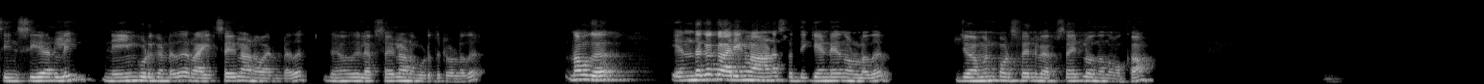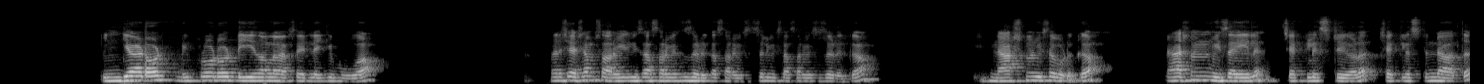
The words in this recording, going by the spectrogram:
സിൻസിയർലി നെയിം കൊടുക്കേണ്ടത് റൈറ്റ് സൈഡിലാണ് വരേണ്ടത്. ഇദ്ദേഹം ലെഫ്റ്റ് സൈഡിലാണ് കൊടുത്തിട്ടുള്ളത്. നമുക്ക് എന്തൊക്കെ കാര്യങ്ങളാണ് ശ്രദ്ധിക്കേണ്ടതെന്നുള്ളത് ജർമ്മൻ കോൺസുലേറ്റ് വെബ്സൈറ്റിൽ ഒന്ന് നോക്കാം. India dot diplo dot D എന്നുള്ള വെബ്സൈറ്റിലേക്ക് പോവുക. അതിനുശേഷം സർവീസ് വിസ സർവീസസ് എടുക്കുക. സർവീസസിൽ വിസ സർവീസസ് എടുക്കുക. നാഷണൽ വിസ കൊടുക്കുക. നാഷണൽ വിസയിൽ ചെക്ക് ലിസ്റ്റുകൾ ചെക്ക് ലിസ്റ്റിന്റെ അകത്ത്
